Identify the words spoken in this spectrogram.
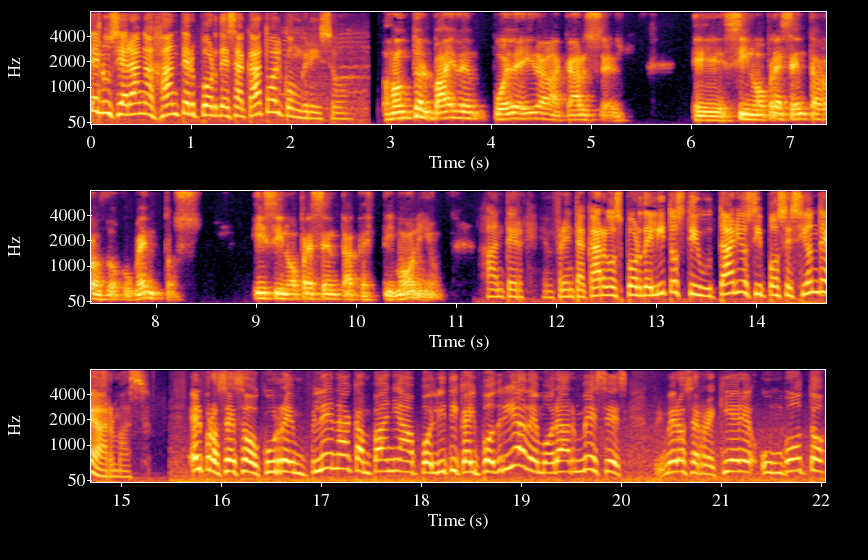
denunciarán a Hunter por desacato al Congreso. Hunter Biden puede ir a la cárcel eh, si no presenta los documentos y si no presenta testimonio. Hunter enfrenta cargos por delitos tributarios y posesión de armas. El proceso ocurre en plena campaña política y podría demorar meses. Primero se requiere un voto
